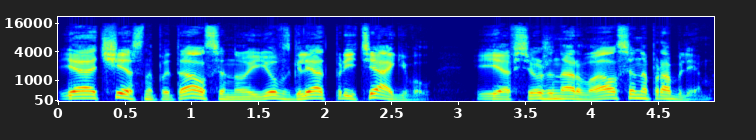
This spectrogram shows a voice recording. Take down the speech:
Я честно пытался, но ее взгляд притягивал, и я все же нарвался на проблемы.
